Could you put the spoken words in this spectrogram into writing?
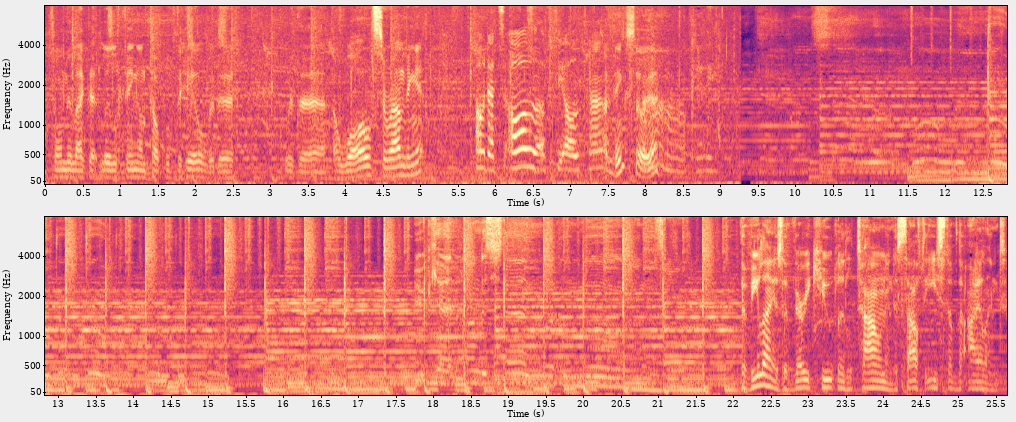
It's only like that little thing on top of the hill with a with a, a wall surrounding it. Oh, that's all of the old town? I think so, yeah. Oh, okay. you can't understand what I'm going through. The Vila is a very cute little town in the southeast of the island,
